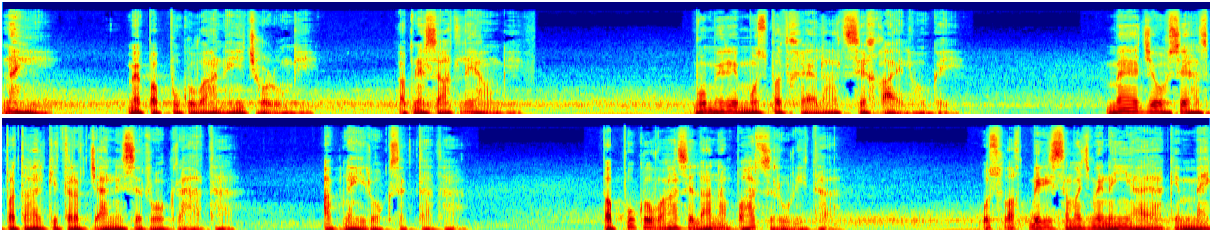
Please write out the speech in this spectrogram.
نہیں، میں پپو کو وہاں نہیں چھوڑوں گی۔ اپنے ساتھ لے آؤں گی۔ وہ میرے مثبت خیالات سے قائل ہو گئی۔ میں جو اسے ہسپتال کی طرف جانے سے روک رہا تھا، اب نہیں روک سکتا تھا۔ پپو کو وہاں سے لانا بہت ضروری تھا۔ اس وقت میری سمجھ میں نہیں آیا کہ میں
